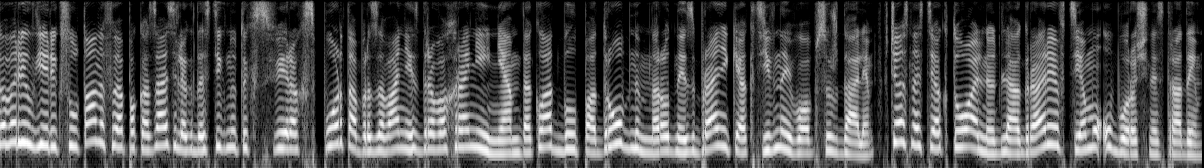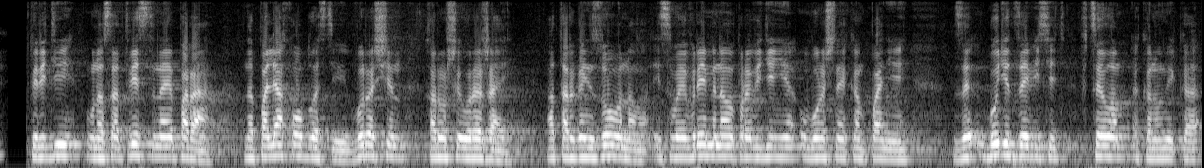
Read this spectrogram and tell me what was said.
Говорил Ерик Султанов и о показателях, достигнутых в сферах спорта, образования и здравоохранения. Доклад был подробным, народные избранники активно его обсуждали. В частности, актуальную для аграриев тему уборочной страды. Впереди у нас ответственная пора. На полях области выращен хороший урожай. От организованного и своевременного проведения уборочной кампании будет зависеть в целом экономика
